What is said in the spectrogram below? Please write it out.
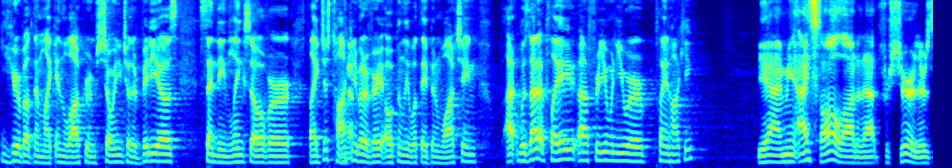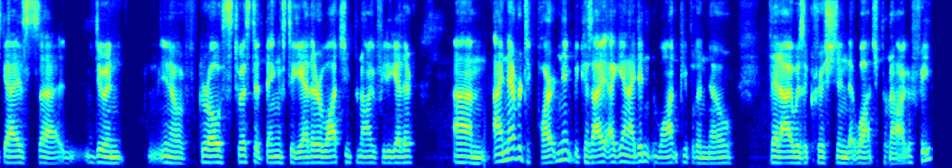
you hear about them like in the locker room showing each other videos, sending links over, like just talking about it very openly what they've been watching. Uh, was that at play uh, for you when you were playing hockey? Yeah, I mean, I saw a lot of that for sure. There's guys uh, doing, you know, gross, twisted things together, watching pornography together. Um, I never took part in it because I, again, I didn't want people to know that I was a Christian that watched pornography.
